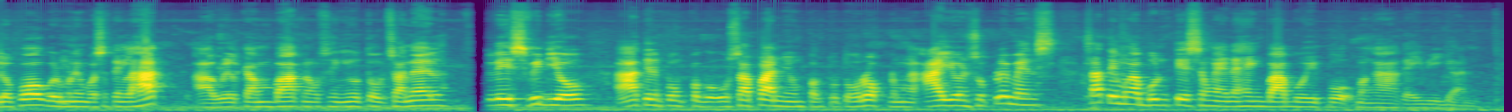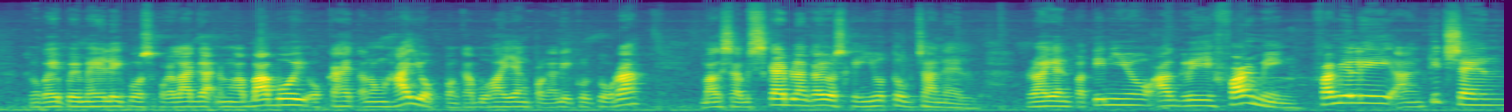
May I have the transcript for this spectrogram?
Hello po, good morning po sa ating lahat. Ah, welcome back ng sa YouTube channel. Today's video, ah, atin pong pag-uusapan yung pagtuturok ng mga iron supplements sa ating mga buntis sa mga inahing baboy po mga kaibigan. So kayo po ay mahilig po sa paglaga ng mga baboy o kahit anong hayop pangkabuhayang pang-agrikultura, mag-subscribe lang kayo sa aking YouTube channel. Ryan Patinio Agri Farming, Family and Kitchen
